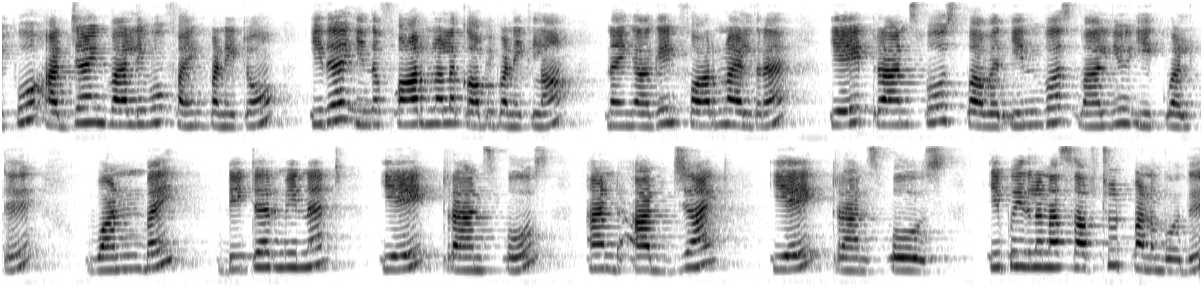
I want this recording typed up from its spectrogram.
இப்போது அட்ஜாயிண்ட் வேல்யூவும் ஃபைன் பண்ணிட்டோம். இதை இந்த ஃபார்முலாவில் காப்பி பண்ணிக்கலாம். நான் இங்கே அகெயின் ஃபார்முலா எழுதுகிறேன் A transpose power inverse value equal to one by determinant A transpose and adjoint A transpose இப்போ இதில் நான் சப்ஸ்டியூட் பண்ணும்போது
